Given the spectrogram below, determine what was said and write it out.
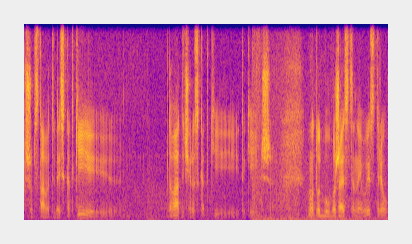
щоб ставити десь катки, давати через катки і таке інше. Ну, тут був божественний вистріл.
